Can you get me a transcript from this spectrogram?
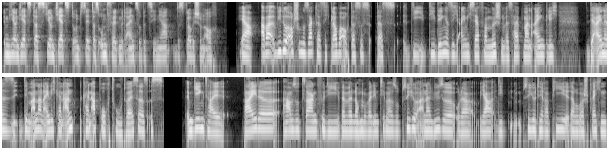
im Hier und Jetzt das Hier und Jetzt und das Umfeld mit einzubeziehen, ja, das glaube ich schon auch. Ja, aber wie du auch schon gesagt hast, ich glaube auch, dass es, dass die, die Dinge sich eigentlich sehr vermischen, weshalb man eigentlich der eine dem anderen eigentlich keinen kein Abbruch tut, weißt du? Es ist im Gegenteil. Beide haben sozusagen für die, wenn wir nochmal bei dem Thema so Psychoanalyse oder ja, die Psychotherapie darüber sprechen,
